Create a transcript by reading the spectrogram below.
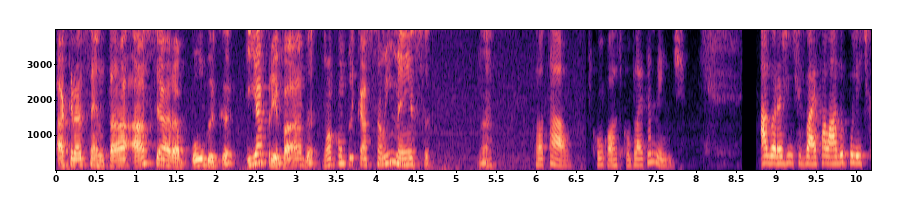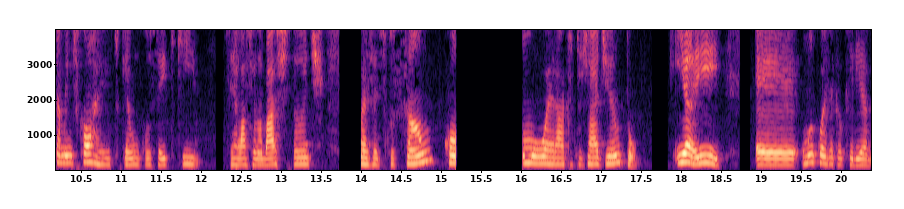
acrescentar à seara pública e à privada uma complicação imensa. Né? Total, concordo completamente. Agora a gente vai falar do politicamente correto, que é um conceito que se relaciona bastante com essa discussão, como o Heráclito já adiantou. E aí, é, uma coisa que eu queria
